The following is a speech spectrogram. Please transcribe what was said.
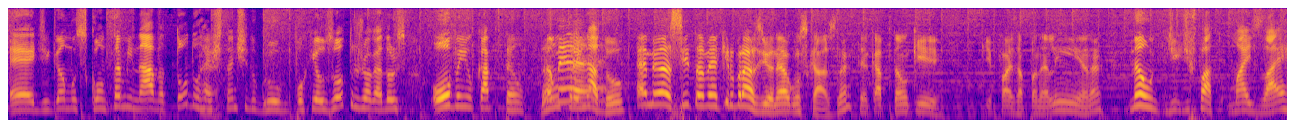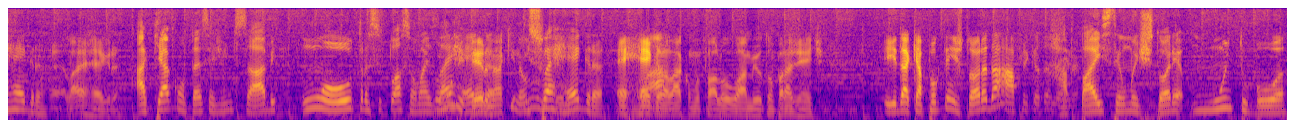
é, digamos, contaminava todo o É. restante do grupo, porque os outros jogadores ouvem o capitão, não o Também é- treinador. É meio assim também aqui no Brasil, né? Alguns casos, né? Tem capitão que, que faz a panelinha, né? Não, de, de fato, mas lá é regra. É, lá é regra. Aqui acontece, a gente sabe, uma ou outra situação, mas No lá é regra. inteiro, né? Aqui não, Isso é inteiro. regra. É regra Lá- lá, como falou o Hamilton pra gente. E daqui a pouco tem história da África também. né? Rapaz, tem uma história muito boa,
